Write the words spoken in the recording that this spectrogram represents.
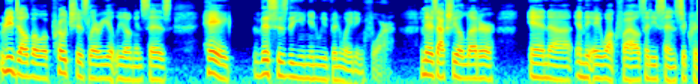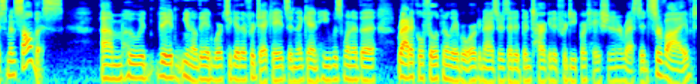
Rudy Delvo approaches Larry Itliong and says, Hey, this is the union we've been waiting for. And there's actually a letter in uh, in the AWOC files that he sends to Chris Mensalvas, um, who had, they had you know they had worked together for decades, and again he was one of the radical Filipino labor organizers that had been targeted for deportation and arrested, survived,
